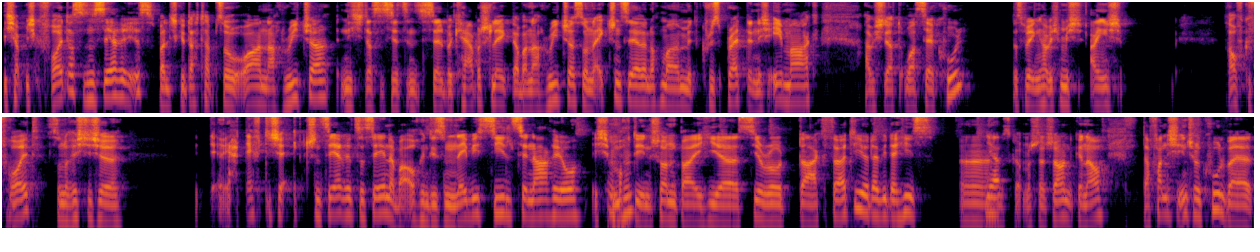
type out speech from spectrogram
ich habe mich gefreut, dass es eine Serie ist, weil ich gedacht habe, so, oh, nach Reacher, nicht, dass es jetzt in dieselbe Kerbe schlägt, aber nach Reacher so eine Action-Serie nochmal mit Chris Pratt, den ich eh mag, habe ich gedacht, oh, sehr cool. Deswegen habe ich mich eigentlich drauf gefreut, so eine richtige, ja, deftige Action-Serie zu sehen, aber auch in diesem Navy Seal-Szenario. Ich mhm. mochte ihn schon bei hier Zero Dark Thirty oder wie der hieß. Äh, ja. Das könnte man schnell schauen, genau. Da fand ich ihn schon cool, weil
